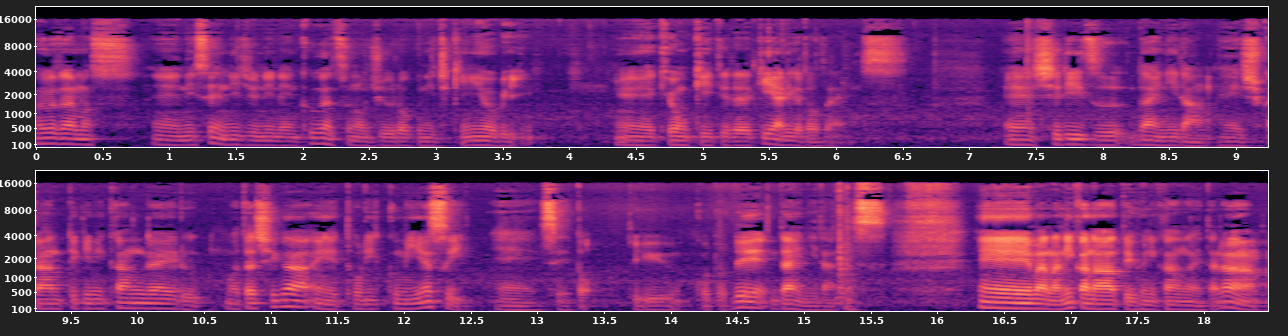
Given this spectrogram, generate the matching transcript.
おはようございます。え2022年9月の16日金曜日、え今日も聞いていただきありがとうございます。えシリーズ第2弾、え主観的に考える私が、え取り組みやすい、え生徒ということで第2弾です。えまあ、何かなというふうに考えたら、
